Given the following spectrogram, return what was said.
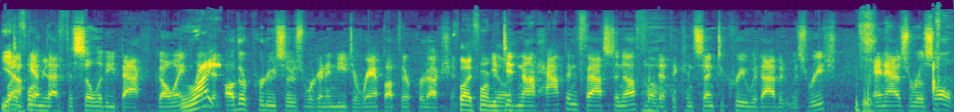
Yeah. to get Formula. that facility back going. and Right. that other producers were going to need to ramp up their production. Flight formula. It did not happen fast enough Oh. that the consent decree with Abbott was reached, and as a result,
